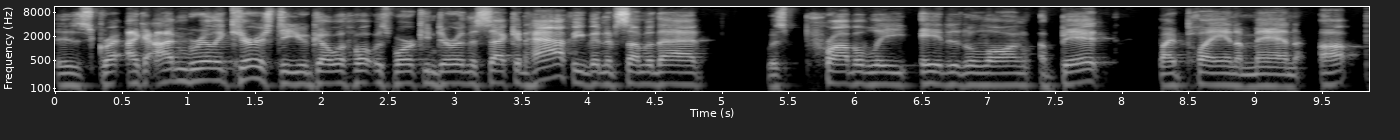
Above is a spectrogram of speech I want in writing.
is great. Like, I'm really curious. Do you go with what was working during the second half, even if some of that was probably aided along a bit by playing a man up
